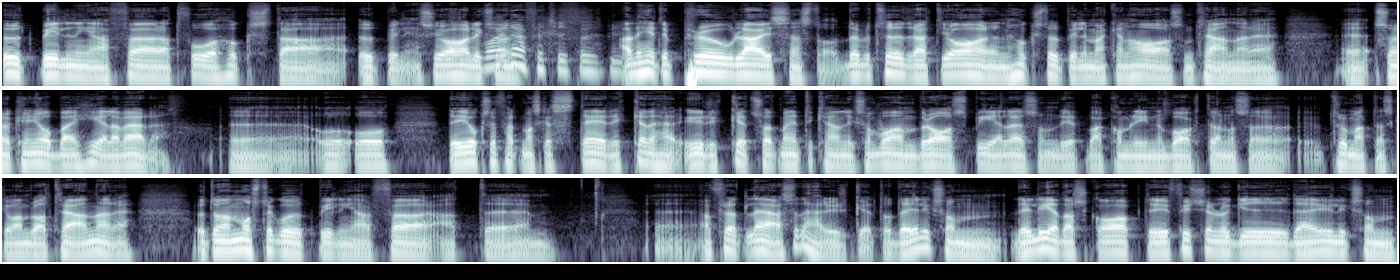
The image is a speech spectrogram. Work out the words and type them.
utbildningar för att få högsta utbildning. Så jag har liksom Vad är det för typ av utbildning? Ja, det heter Pro License då. Det betyder att jag har den högsta utbildning man kan ha som tränare, eh, så jag kan jobba i hela världen. Eh, och, och det är också för att man ska stärka det här yrket så att man inte kan liksom vara en bra spelare som det bara kommer in i bakdörren och så eh, tror man att den ska vara en bra tränare. Utan man måste gå utbildningar för att eh, eh för att lära sig det här yrket. Och det är liksom det är ledarskap, det är fysiologi, det är ju liksom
